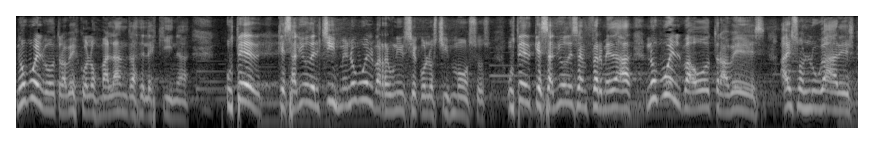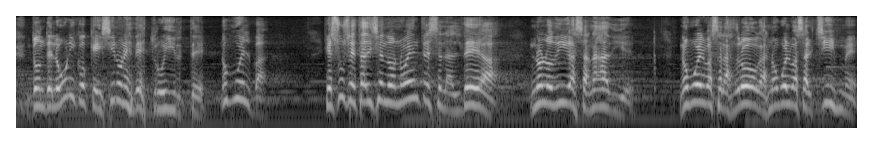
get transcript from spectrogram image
No vuelva otra vez con los malandras de la esquina. Usted que salió del chisme, no vuelva a reunirse con los chismosos. Usted que salió de esa enfermedad, no vuelva otra vez a esos lugares donde lo único que hicieron es destruirte. No vuelva. Jesús está diciendo, no entres en la aldea, no lo digas a nadie. No vuelvas a las drogas, no vuelvas al chisme,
